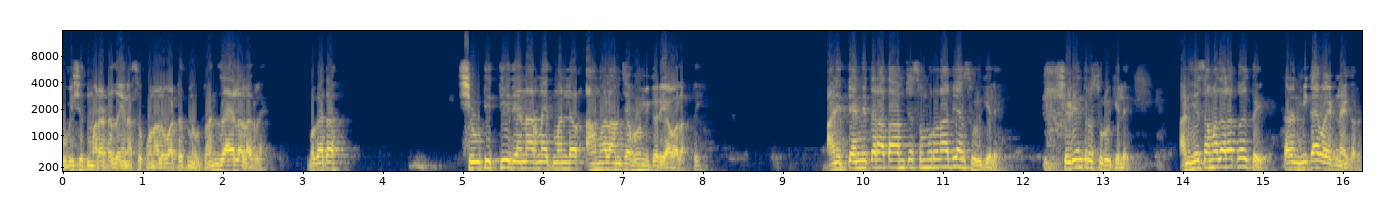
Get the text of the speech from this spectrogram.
ओबीसीत मराठा जाईन असं कोणाला वाटत नव्हतं आणि जायला लागलाय. मग आता शेवटी ते देणार नाहीत म्हणल्यावर आम्हाला आमच्या भूमिकेवर यावं लागतंय. आणि त्यांनी तर आता आमच्या समोरून अभियान सुरू केलंय. षडयंत्र सुरू केलंय. आणि हे समाजाला कळतंय. कारण मी काय वाईट नाही करत.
